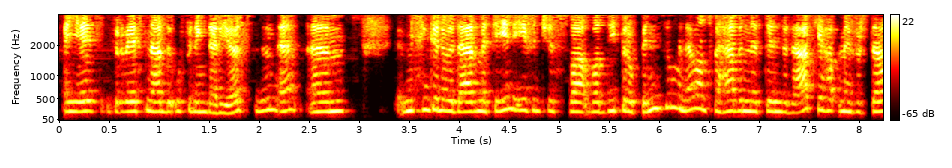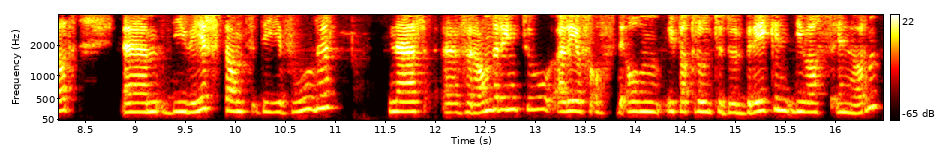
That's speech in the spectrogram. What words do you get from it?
En jij verwijst naar de oefening daar juist te doen. Hè. Um, misschien kunnen we daar meteen eventjes wat, wat dieper op inzoomen, hè, want we hebben het inderdaad, je had mij verteld, um, die weerstand die je voelde, naar verandering toe, allee, of, of om je patroon te doorbreken, die was enorm.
